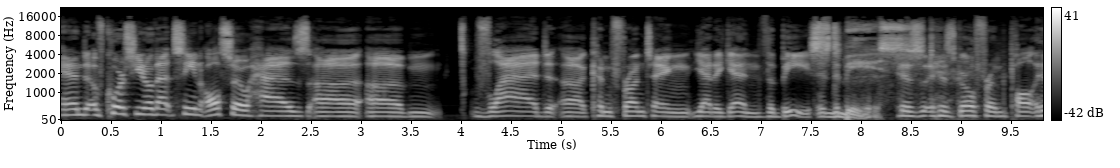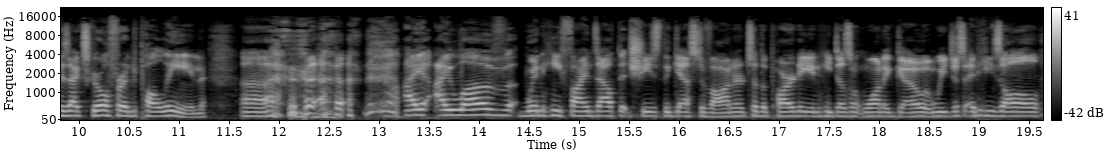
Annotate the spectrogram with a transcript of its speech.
And of course, you know that scene also has uh, um, Vlad uh, confronting yet again the Beast. The beast. his his girlfriend Paul his ex girlfriend Pauline. Uh, I I love when he finds out that she's the guest of honor to the party and he doesn't want to go and we just and he's all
